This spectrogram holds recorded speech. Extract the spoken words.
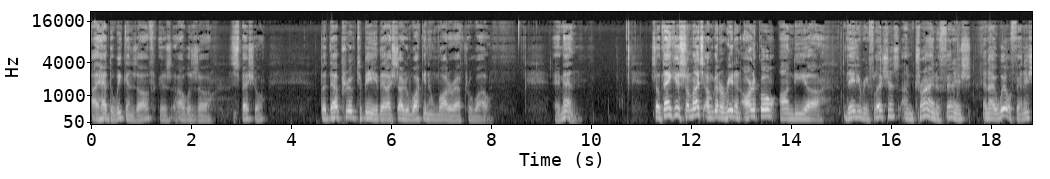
I had the weekends off because I was uh, special. But that proved to be that I started walking in water after a while. Amen. So thank you so much. I'm going to read an article on the uh, daily reflections. I'm trying to finish, and I will finish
